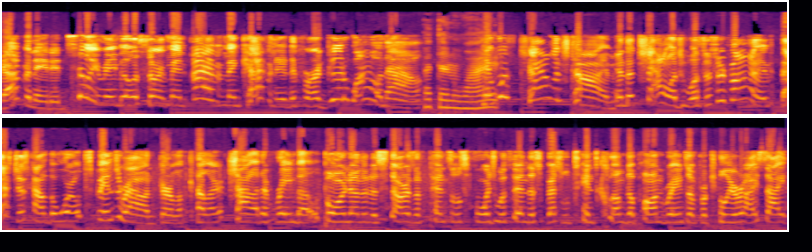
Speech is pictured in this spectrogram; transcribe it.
Caffeinated, silly rainbow assortment. I haven't been caffeinated for a good while now. But then why? It was challenge time, and the challenge was to survive. That's just how the world spins around, girl of color, child of rainbow, born under the stars of pencils forged within the special tints clung upon rains of peculiar eyesight.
